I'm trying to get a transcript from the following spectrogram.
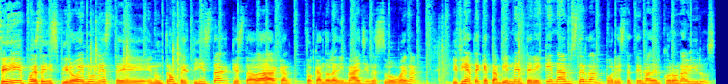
Sí, pues se inspiró en un, este, en un trompetista que estaba can- tocando la de Imagine, estuvo buena. Y fíjate que también me enteré que en Ámsterdam, por este tema del coronavirus,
